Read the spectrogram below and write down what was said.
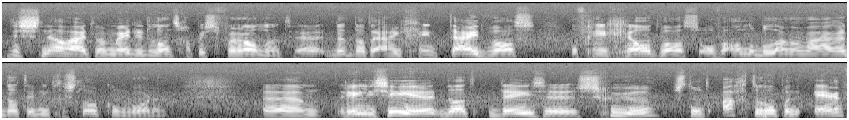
de snelheid waarmee dit landschap is veranderd. Hè? Dat, dat, er eigenlijk geen tijd was, of geen geld was, of er andere belangen waren dat dit niet gesloopt kon worden. Um, realiseer dat deze schuur stond achterop een erf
